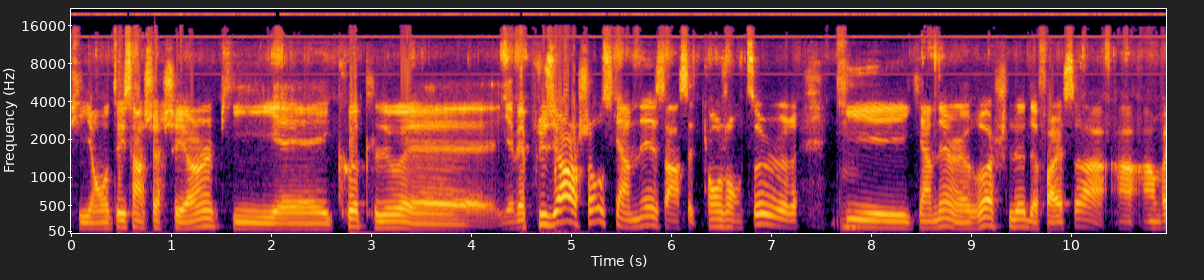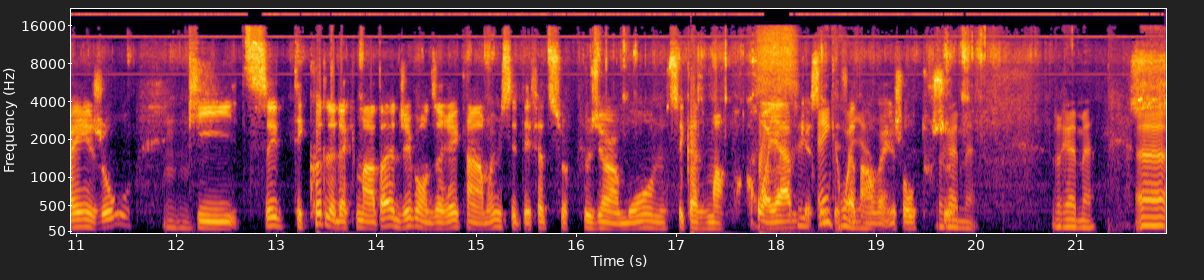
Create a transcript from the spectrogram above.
Puis ils ont été s'en chercher un, puis euh, écoute, là, euh, il y avait plusieurs choses qui amenaient dans cette conjoncture, qui, qui amenaient un rush, là, de faire ça en, en- en 20 jours. Mhm. Puis, tu sais, t'écoutes le documentaire, puis on dirait quand même que c'était fait sur plusieurs mois. C'est quasiment pas croyable C'est que c'était fait incroyable. en 20 jours, tout ça. Vraiment. Vraiment. Euh,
